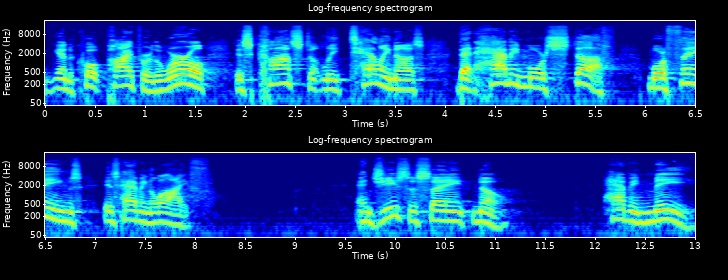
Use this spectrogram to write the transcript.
again, to quote Piper, the world is constantly telling us that having more stuff, more things, is having life. And Jesus saying, no, having me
